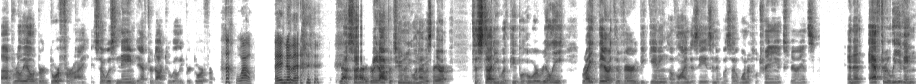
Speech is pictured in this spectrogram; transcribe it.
uh, Borrelia burgdorferi. So it was named after Dr. Willy Burgdorfer. wow. I didn't know that. yeah, so I had a great opportunity when I was there to study with people who were really right there at the very beginning of Lyme disease, and it was a wonderful training experience. And then after leaving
